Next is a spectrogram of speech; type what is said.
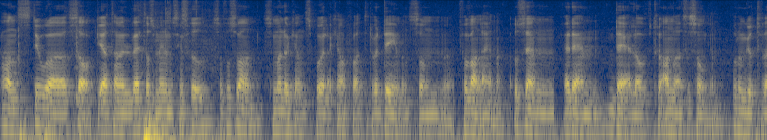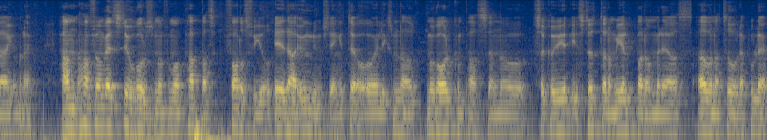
hans stora sak är att han vill veta vad som hände med sin fru som försvann. Så man då kan spoila kanske att det var Demon som eh, förvandlade henne. Och sen är det en del av, tror jag, andra säsongen. Och de går tillväga med det. Han, han får en väldigt stor roll som en form av pappas fadersfigur i det här ungdomsgänget då och är liksom den här moralkompassen och försöker stötta dem och hjälpa dem med deras övernaturliga problem.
